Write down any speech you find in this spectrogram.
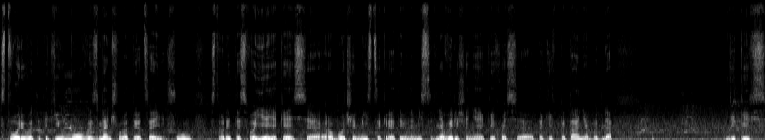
створювати такі умови, зменшувати цей шум, створити своє якесь е, робоче місце, креативне місце для вирішення якихось е, таких питань або для якихось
